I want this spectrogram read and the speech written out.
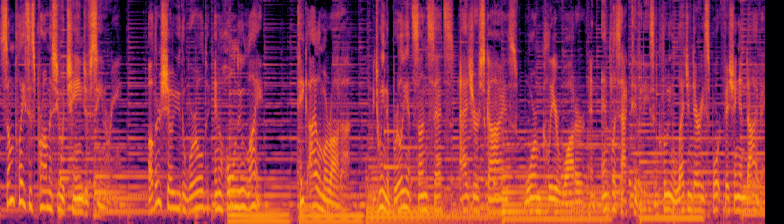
Some places promise you a change of scenery. Others show you the world in a whole new light. Take Isla Morada. Between the brilliant sunsets, azure skies, warm, clear water, and endless activities, including legendary sport fishing and diving,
